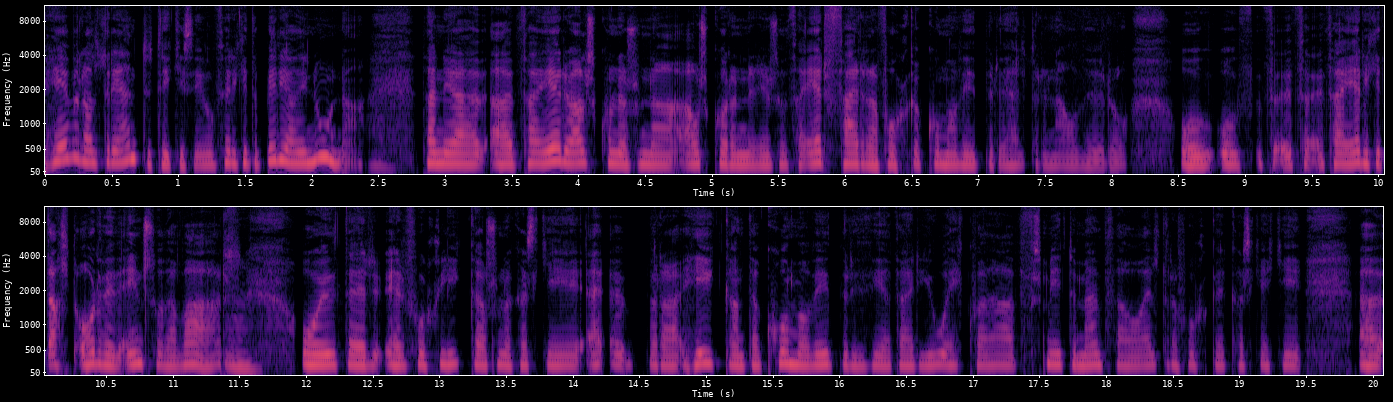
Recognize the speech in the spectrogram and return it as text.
hefur aldrei endur tekið sig og fer ekki að byrja á því núna mm. þannig að það eru alls konar svona áskoranir eins og það er færra fólk að koma viðbyrði heldur en áður og, og, og það, það er ekkit allt orðið eins og það var mm. og þetta er, er fólk líka svona kannski e, e, bara heikand að koma á viðbyrði því að það er jú eitthvað að smitum en þá og eldra fólk er kannski ekki að,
